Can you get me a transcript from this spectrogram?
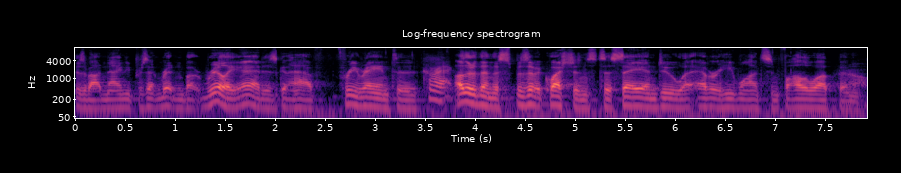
is about ninety percent written, but really Ed is going to have free reign to, Correct. other than the specific questions, to say and do whatever he wants and follow up. And Oh,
